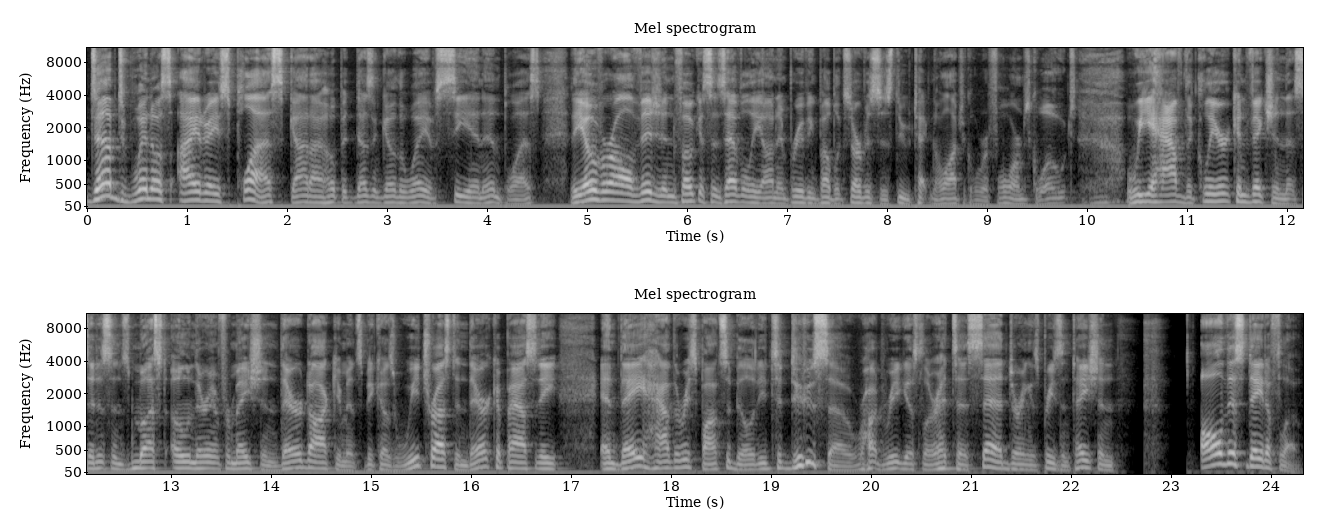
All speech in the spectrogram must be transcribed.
Dubbed Buenos Aires Plus, God, I hope it doesn't go the way of CNN Plus. The overall vision focuses heavily on improving public services through technological reforms. Quote, We have the clear conviction that citizens must own their information, their documents, because we trust in their capacity and they have the responsibility to do so, Rodriguez Larreta said during his presentation. All this data flow,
